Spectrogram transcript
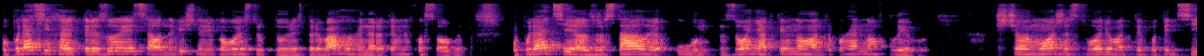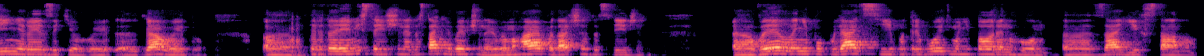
Популяції характеризуються одновічною віковою структурою з перевагою генеративних особин. Популяції зростали у зоні активного антропогенного впливу, що може створювати потенційні ризики е, для виду. Е, Територія міста є ще недостатньо вивченою, вимагає подальших досліджень. Е, Виявлені популяції потребують моніторингу е, за їх станом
